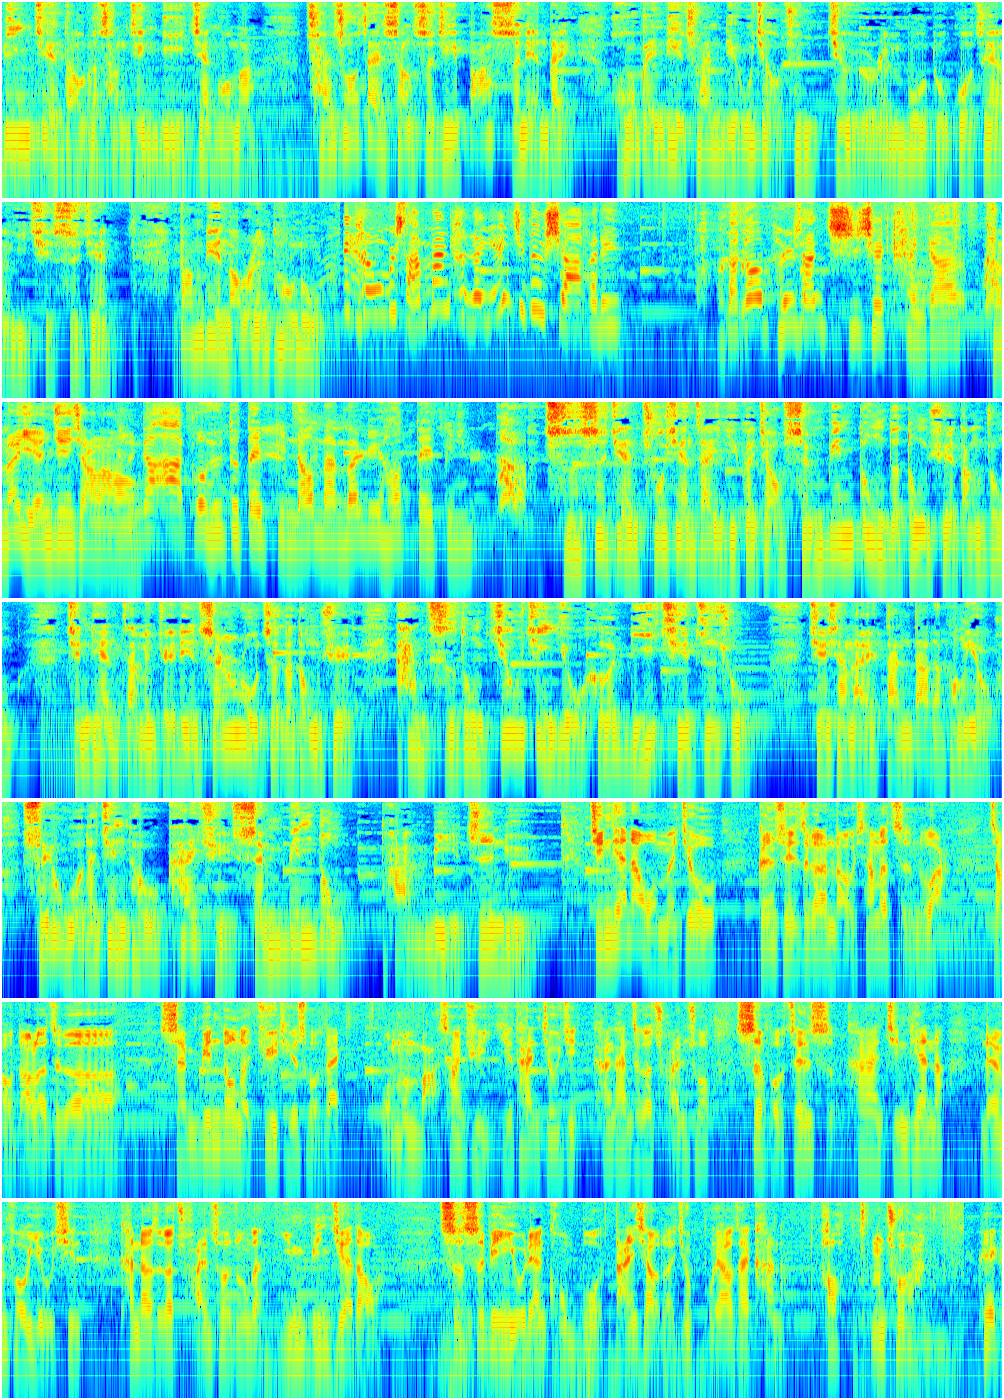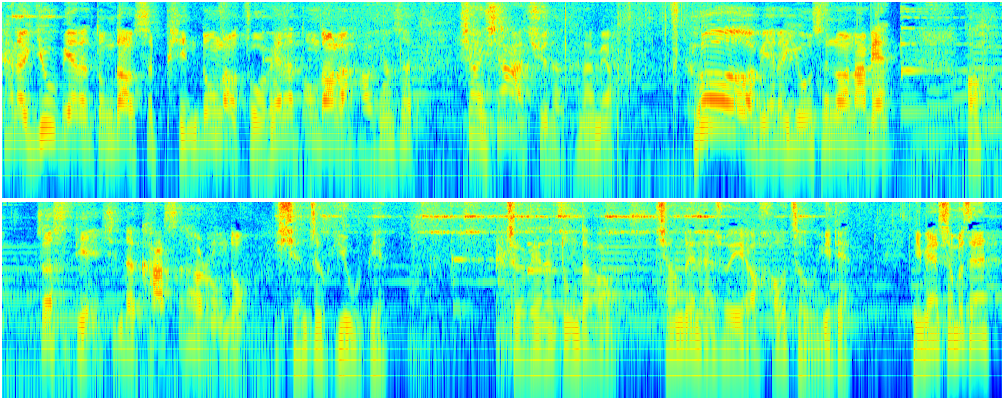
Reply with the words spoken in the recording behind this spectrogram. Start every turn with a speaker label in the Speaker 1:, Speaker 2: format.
Speaker 1: 兵借道的场景你见过吗？传说在上世纪八十年代，湖北利川牛角村就有人目睹过这样一起事件。当地老人透露：“
Speaker 2: 你看我们上班看看眼睛都瞎了的。”那个喷上气去看个，
Speaker 3: 看他眼睛瞎了，
Speaker 2: 看个啊，过后都得病了，慢慢的好得病。
Speaker 1: 此事件出现在一个叫神兵洞的洞穴当中。今天咱们决定深入这个洞穴，看此洞究竟有何离奇之处。接下来，胆大的朋友随我的镜头开启神兵洞探秘之旅。
Speaker 3: 今天呢，我们就跟随这个老乡的指路啊，找到了这个神兵洞的具体所在。我们马上去一探究竟，看看这个传说是否真实，看看今天呢能否有幸看到这个传说中的阴兵借道啊！此视频有点恐怖，胆小的就不要再看了。好，我们出发。可以看到右边的洞道是平洞道，左边的洞道呢好像是向下去的，看到没有？特别的幽深哦，那边。哦，这是典型的喀斯特溶洞。先走右边，这边的洞道相对来说也要好走一点。里面深不深？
